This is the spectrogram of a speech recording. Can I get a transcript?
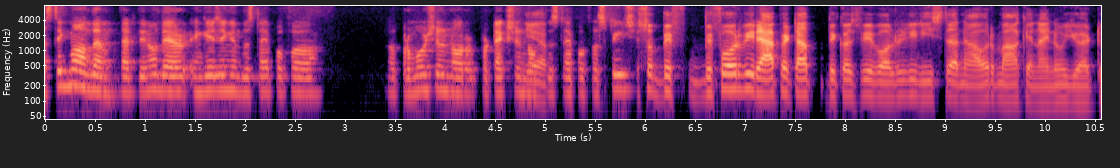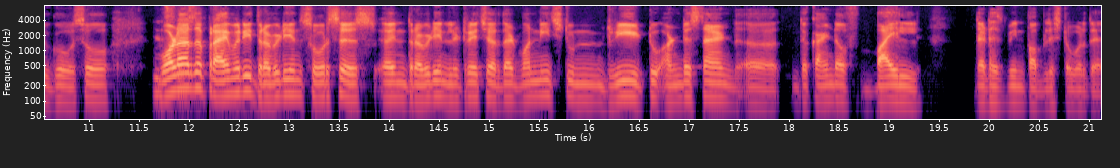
stigma on them that you know they're engaging in this type of promotion or protection yeah. of this type of a speech so bef- before we wrap it up because we've already reached an hour mark and i know you had to go so Yes, what yes. are the primary Dravidian sources in Dravidian literature that one needs to read to understand uh, the kind of bile that has been published over there.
